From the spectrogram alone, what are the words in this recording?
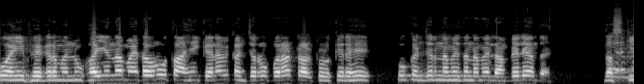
ਉਹ ਐਂ ਫਿਕਰ ਮੈਨੂੰ ਖਾਈ ਜਾਂਦਾ ਮੈਂ ਤਾਂ ਉਹਨੂੰ ਤਾਂ ਹੀ ਕਹਿਣਾ ਵੀ ਕੰਜਰ ਨੂੰ ਪਰਾਂ ਟਲ ਟੁਲ ਕੇ ਰਹੇ ਉਹ ਕੰਜਰ ਨਵੇਂ ਤਾਂ ਨਵੇਂ ਲਾਂਬੇ ਲਿਆਂਦਾ। ਦੱਸ ਕੀ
